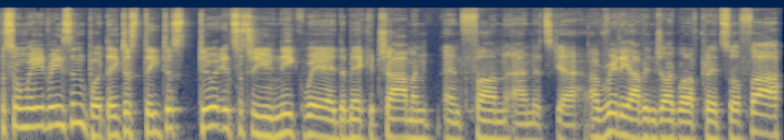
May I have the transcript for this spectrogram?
for some weird reason. But they just they just do it in such a unique way to make it charming and fun. And it's yeah, I really have enjoyed what I've played so far,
